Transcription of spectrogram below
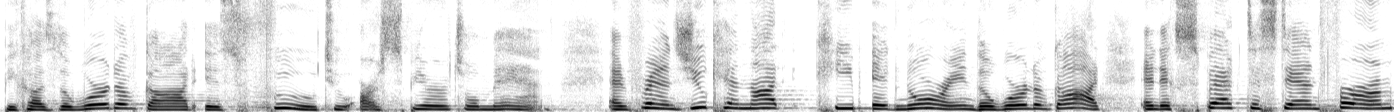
Because the Word of God is food to our spiritual man. And friends, you cannot keep ignoring the Word of God and expect to stand firm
